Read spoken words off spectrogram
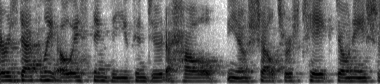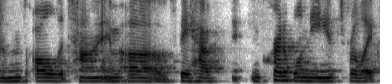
there's definitely always things that you can do to help you know shelters take donations all the time of they have incredible needs for like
